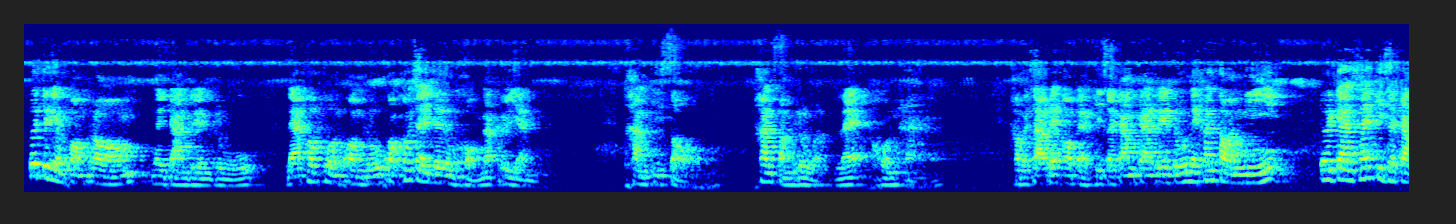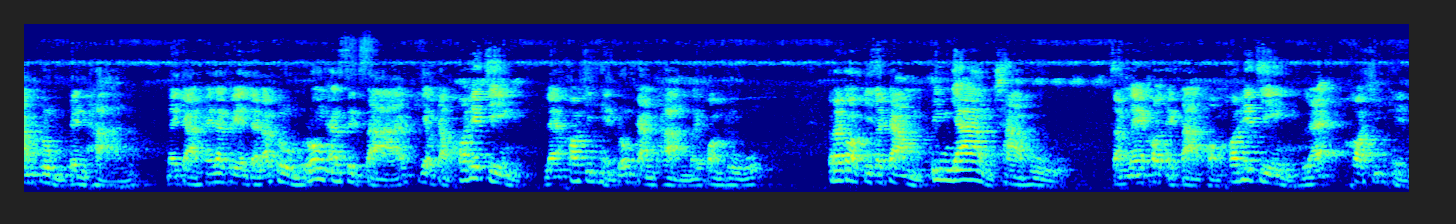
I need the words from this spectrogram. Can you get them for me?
เพื่อเตรียมความพร้อมในการเรียนรู้ และทบทวนความรู้ความเข้าใจเดิมของนักเรียน ขั้นที่2ขั้นสำรวจและค้นหาข้าพเจ้าได้ออกแบบกิจกรรมการเรียนรู้ในขั้นตอนนี้ โดยการใช้กิจกรรมกลุ่มเป็นฐาน ในการให้นักเรียนแต่ละกลุ่มร่วมกันศึกษาเกี่ยวกับข้อเท็จจริง และข้อคิดเห็นร่วมกันผ่านใบความรู้ ประกอบกิจกรรมปิ้งย่างชาบูจำแนกข้อแตกต่างของข้อเท็จจริง และข้อคิดเห็น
